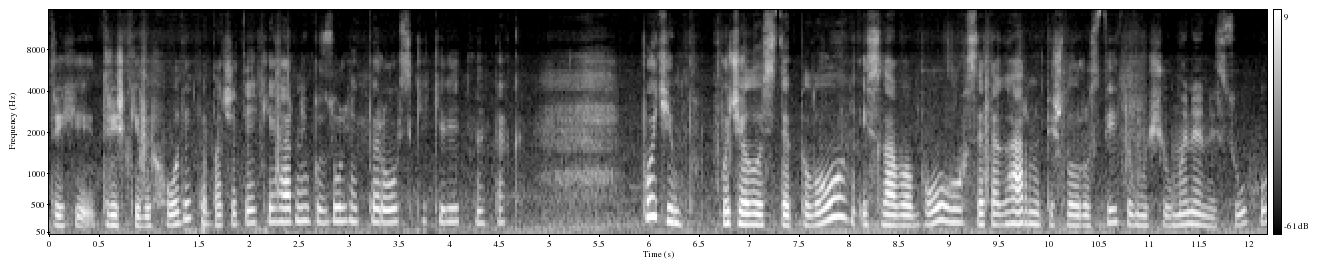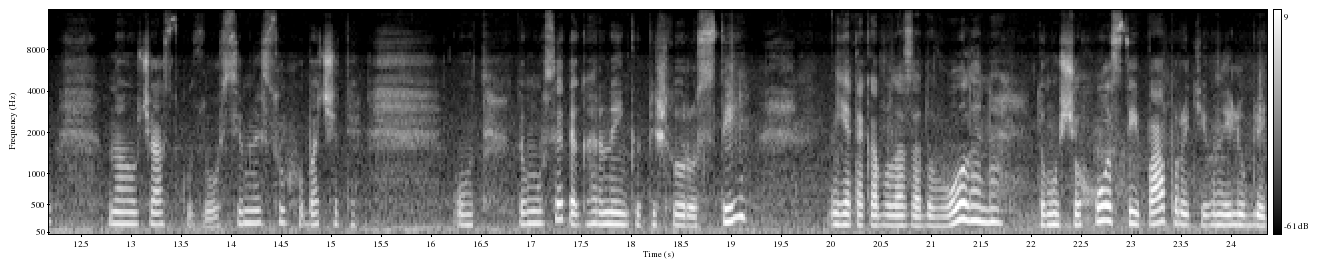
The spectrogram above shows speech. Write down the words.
трішки, трішки виходити. Бачите, який гарний бузульник перовський квітне, так? Потім почалось тепло, і слава Богу, все так гарно пішло рости, тому що у мене не сухо на участку, зовсім не сухо, бачите? От. Тому все так гарненько пішло рости. Я така була задоволена, тому що хости і папороті вони люблять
